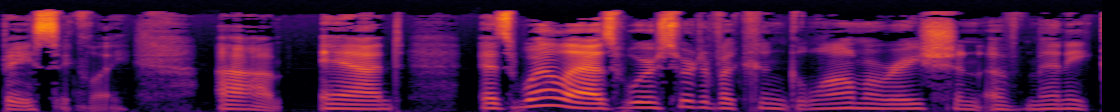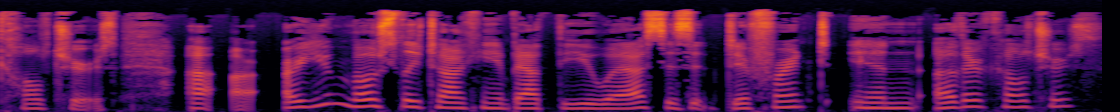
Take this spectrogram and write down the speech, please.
basically. Um, and as well as we're sort of a conglomeration of many cultures. Uh, are you mostly talking about the U.S.? Is it different in other cultures?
